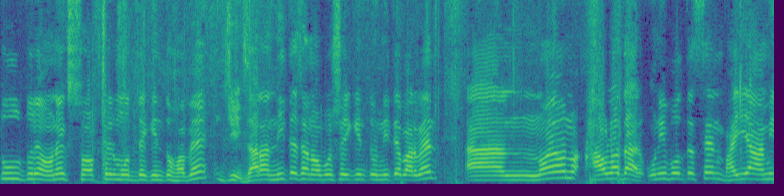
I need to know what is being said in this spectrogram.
তুল তুলে অনেক সফটের মধ্যে কিন্তু হবে। যারা নিতে চান অবশ্যই কিন্তু নিতে পারবেন। আহ, নয়ন হাওলাদার উনি বলতেছেন ভাইয়া আমি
